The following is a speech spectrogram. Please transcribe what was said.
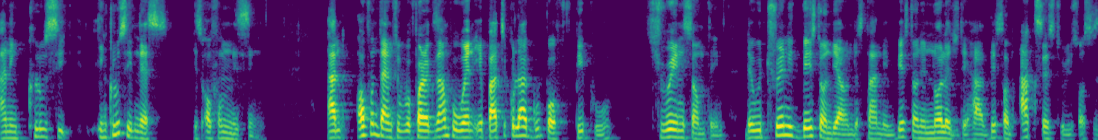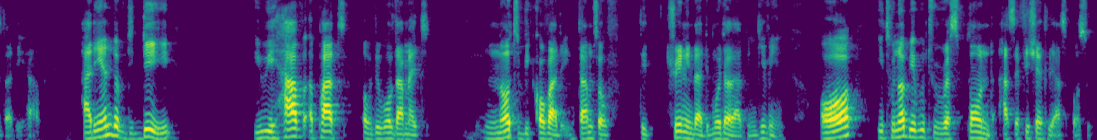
an inclusive inclusiveness is often missing. And oftentimes, for example, when a particular group of people train something, they will train it based on their understanding, based on the knowledge they have, based on access to resources that they have. At the end of the day, we have a part of the world that might not be covered in terms of the training that the model has been given, or it will not be able to respond as efficiently as possible.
